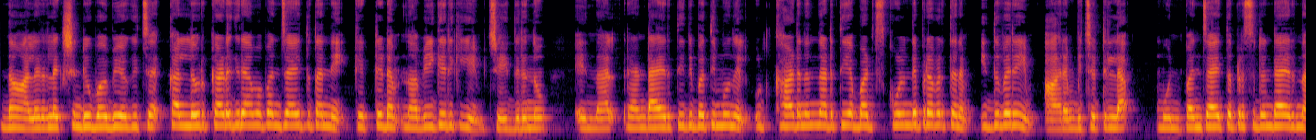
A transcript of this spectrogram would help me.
നാലര ലക്ഷം രൂപ ഉപയോഗിച്ച് കല്ലൂർക്കാട് ഗ്രാമപഞ്ചായത്ത് തന്നെ കെട്ടിടം നവീകരിക്കുകയും ചെയ്തിരുന്നു. എന്നാൽ രണ്ടായിരത്തി ഇരുപത്തിമൂന്നിൽ ഉദ്ഘാടനം നടത്തിയ ബഡ് സ്കൂളിന്റെ പ്രവർത്തനം ഇതുവരെയും ആരംഭിച്ചിട്ടില്ല. മുൻ പഞ്ചായത്ത് പ്രസിഡന്റായിരുന്ന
